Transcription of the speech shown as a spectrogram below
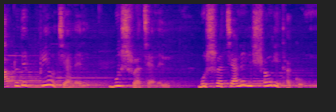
আপনাদের প্রিয় চ্যানেল বুসরা চ্যানেল। বুসরা চ্যানেলের সঙ্গে থাকুন।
